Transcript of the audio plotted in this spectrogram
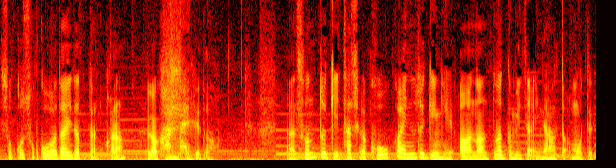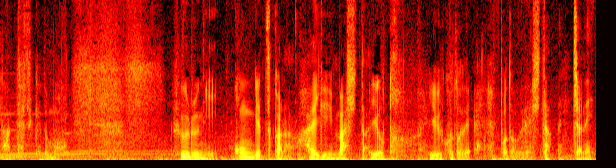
そこそこ話題だったのかな。わかんないけど。その時確か公開の時にああなんとなく見たいなとは思ってたんですけども。フルに今月から入りましたよということでポトフでした。じゃね。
